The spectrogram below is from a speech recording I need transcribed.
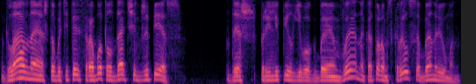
Главное, чтобы теперь сработал датчик GPS. Дэш прилепил его к БМВ, на котором скрылся Бен Рюман.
